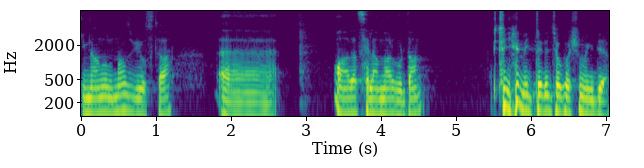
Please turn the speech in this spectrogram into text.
inanılmaz bir usta. Ee, ona da selamlar buradan. Bütün yemekleri çok hoşuma gidiyor.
